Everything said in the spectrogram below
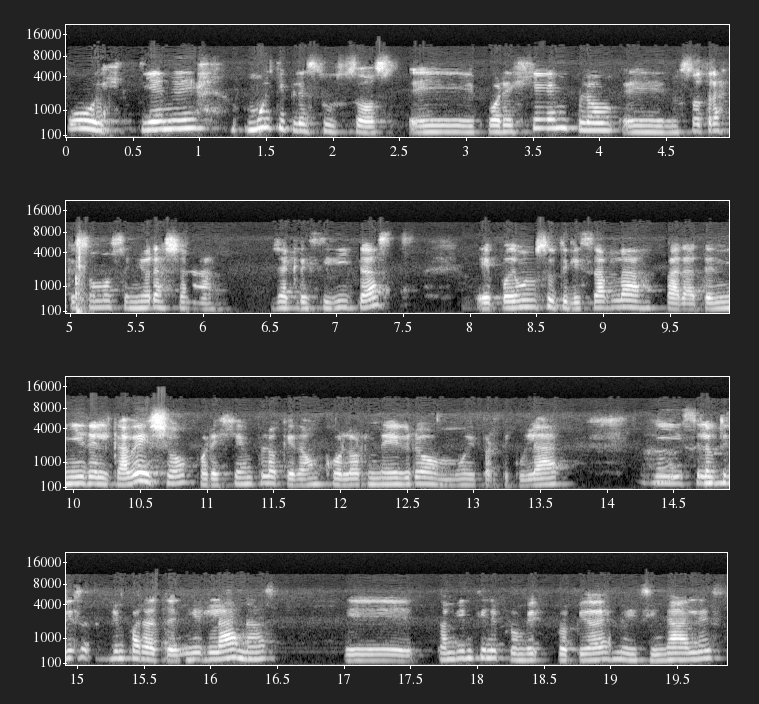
Uy, tiene múltiples usos. Eh, por ejemplo, eh, nosotras que somos señoras ya, ya creciditas, eh, podemos utilizarlas para teñir el cabello, por ejemplo, que da un color negro muy particular. Y se la utiliza también para teñir lanas. Eh, también tiene propiedades medicinales.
